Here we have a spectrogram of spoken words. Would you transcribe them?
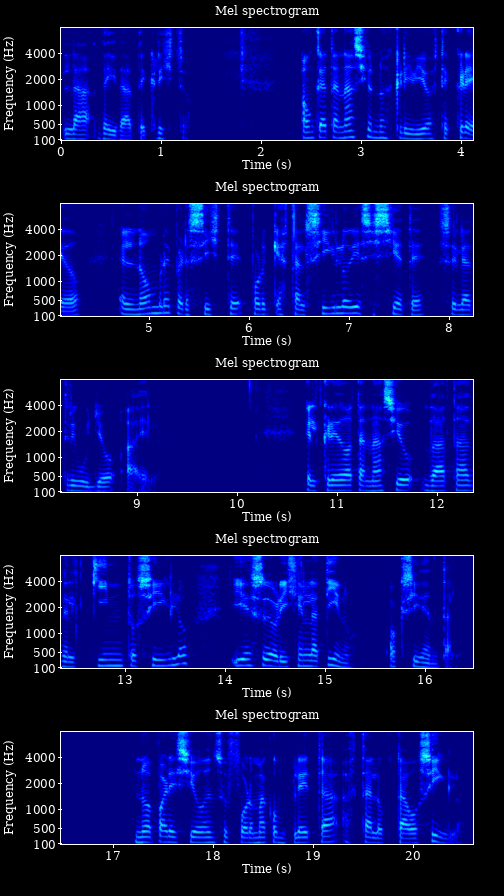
la deidad de Cristo. Aunque Atanasio no escribió este credo, el nombre persiste porque hasta el siglo XVII se le atribuyó a él. El credo Atanasio data del quinto siglo y es de origen latino, occidental. No apareció en su forma completa hasta el octavo siglo.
